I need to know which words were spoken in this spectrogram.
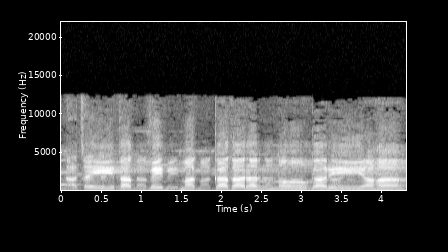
न चैतद्विद्मकतरन्नो गरीयः।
